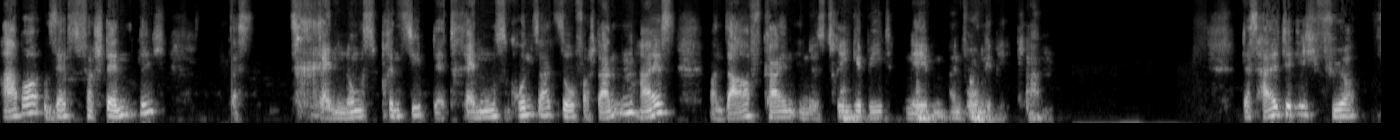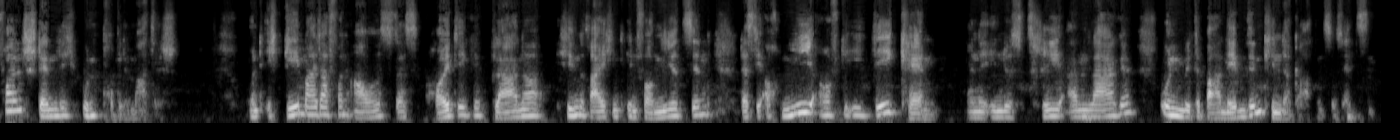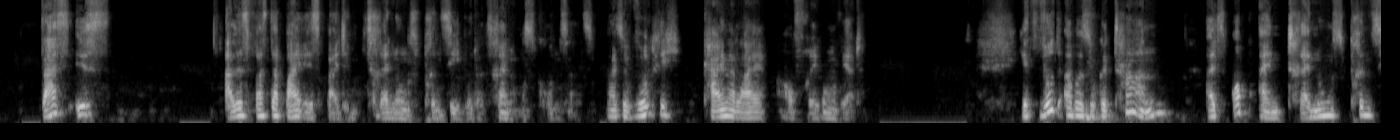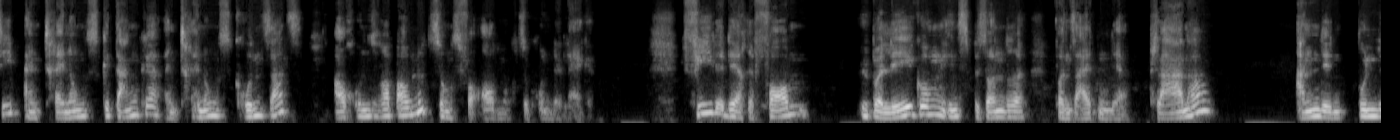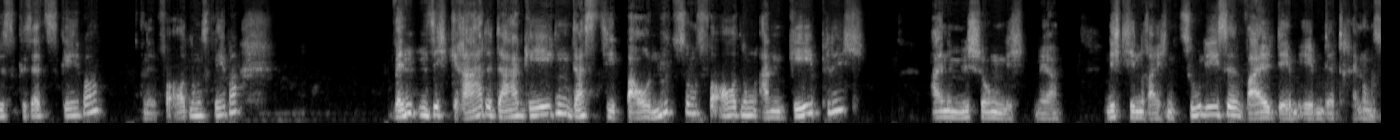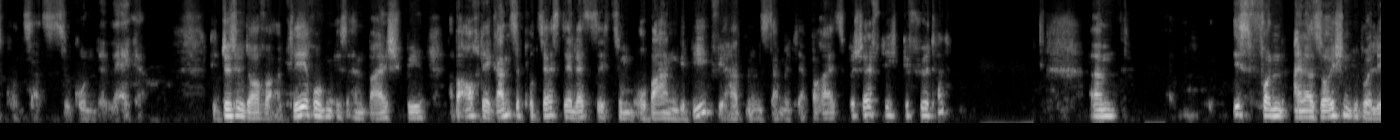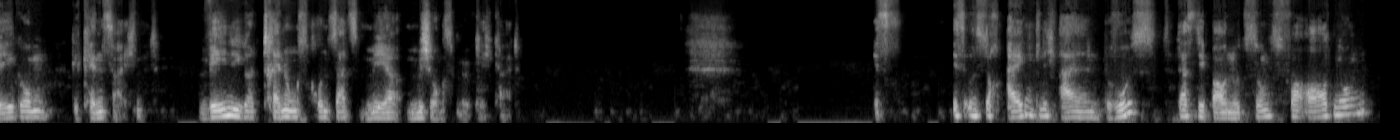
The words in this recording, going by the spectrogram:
Aber selbstverständlich, das Trennungsprinzip, der Trennungsgrundsatz so verstanden heißt, man darf kein Industriegebiet neben ein Wohngebiet planen. Das halte ich für vollständig unproblematisch. Und ich gehe mal davon aus, dass heutige Planer hinreichend informiert sind, dass sie auch nie auf die Idee kämen, eine Industrieanlage unmittelbar neben den Kindergarten zu setzen. Das ist alles, was dabei ist bei dem Trennungsprinzip oder Trennungsgrundsatz. Also wirklich keinerlei Aufregung wert. Jetzt wird aber so getan, als ob ein Trennungsprinzip, ein Trennungsgedanke, ein Trennungsgrundsatz auch unserer Baunutzungsverordnung zugrunde läge. Viele der Reformüberlegungen, insbesondere von Seiten der Planer an den Bundesgesetzgeber, an den Verordnungsgeber, wenden sich gerade dagegen, dass die Baunutzungsverordnung angeblich eine Mischung nicht mehr, nicht hinreichend zuließe, weil dem eben der Trennungsgrundsatz zugrunde läge. Die Düsseldorfer Erklärung ist ein Beispiel, aber auch der ganze Prozess, der letztlich zum urbanen Gebiet, wir hatten uns damit ja bereits beschäftigt, geführt hat, ähm, ist von einer solchen Überlegung gekennzeichnet. Weniger Trennungsgrundsatz, mehr Mischungsmöglichkeit. Es ist uns doch eigentlich allen bewusst, dass die Baunutzungsverordnung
